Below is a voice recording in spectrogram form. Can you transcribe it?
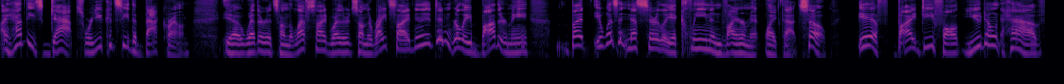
I have these gaps where you could see the background, you know, whether it's on the left side, whether it's on the right side, and it didn't really bother me, but it wasn't necessarily a clean environment like that. So if by default you don't have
